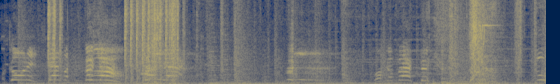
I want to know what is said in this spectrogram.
We're going in! Stand by! Fisher! Contact! Welcome back! Ooh.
